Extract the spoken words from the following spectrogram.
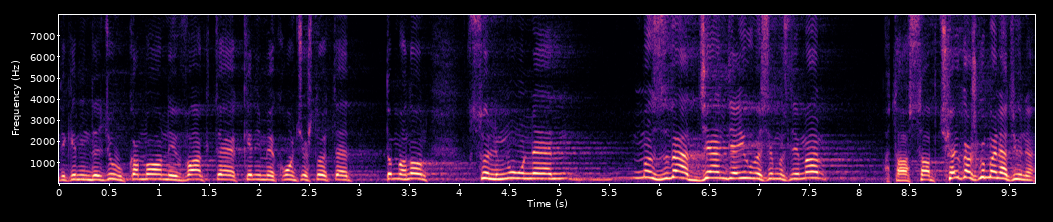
dhe keni ndëgju, ka me ardh një vakt e keni me konë qështu të, domethonë, sulmun e mos vet gjendja e juve si musliman, ata ashabë, çka ju ka shku menja atyne?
